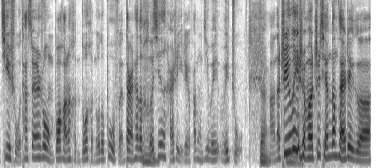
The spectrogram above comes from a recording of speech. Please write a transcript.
技术，它虽然说我们包含了很多很多的部分，但是它的核嗯心还是以这个发动机为为主。对啊，那至于为什么之前刚才这个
